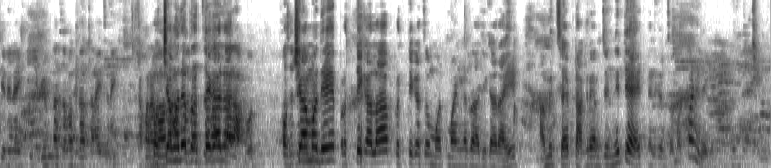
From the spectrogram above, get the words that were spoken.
केलेलं आहे की ईव्हीएमला जबाबदार करायचं नाही. पक्षामध्ये प्रत्येकाला पक्षामध्ये प्रत्येकाला प्रत्येकाचं मत मांडण्याचा अधिकार आहे. अमित साहेब ठाकरे आमचे नेते आहेत त्यांनी त्यांचं मत मांडलेलं आहे.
